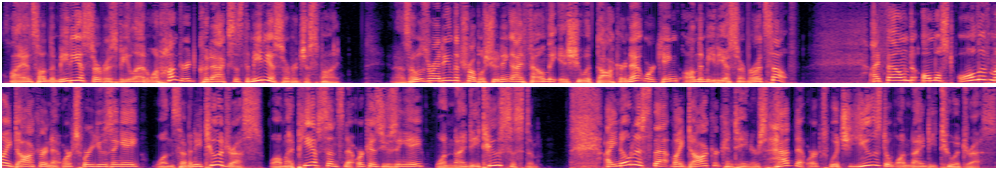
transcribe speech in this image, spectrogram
Clients on the media server's VLAN 100 could access the media server just fine. And as I was writing the troubleshooting, I found the issue with Docker networking on the media server itself. I found almost all of my Docker networks were using a 172 address, while my pfSense network is using a 192 system. I noticed that my Docker containers had networks which used a 192 address.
